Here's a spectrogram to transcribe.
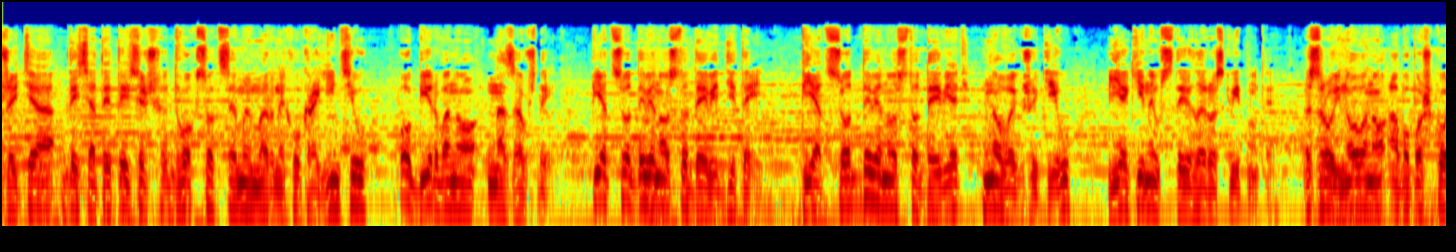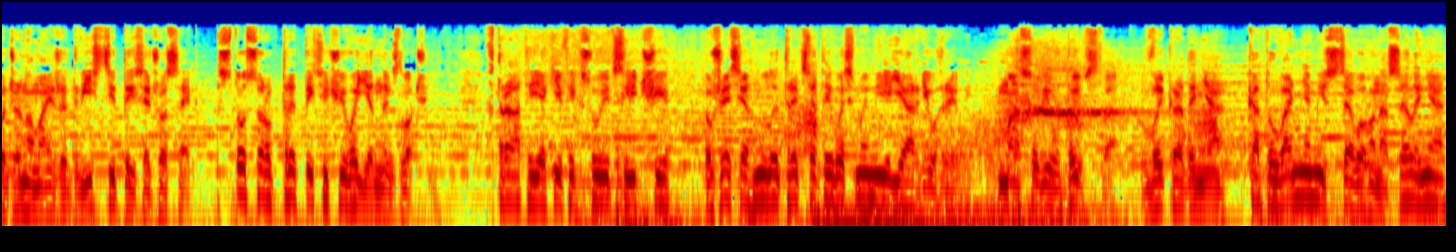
Життя 10 тисяч 207 мирних українців обірвано назавжди. 599 дітей, 599 нових життів, які не встигли розквітнути. Зруйновано або пошкоджено майже 200 тисяч осель, 143 тисячі воєнних злочинів. Втрати, які фіксують слідчі, вже сягнули 38 мільярдів гривень. Масові вбивства, викрадення, катування місцевого населення.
